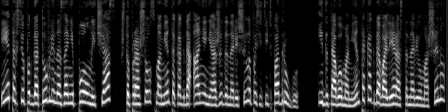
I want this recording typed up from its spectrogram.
И это все подготовлено за неполный час, что прошел с момента, когда Аня неожиданно решила посетить подругу, и до того момента, когда Валера остановил машину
